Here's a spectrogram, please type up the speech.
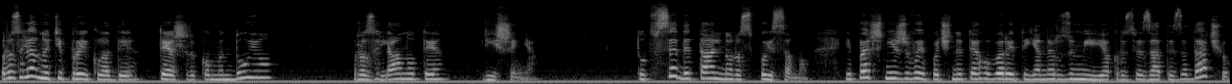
Розглянуті приклади теж рекомендую розглянути рішення. Тут все детально розписано. І перш ніж ви почнете говорити, я не розумію, як розв'язати задачу,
